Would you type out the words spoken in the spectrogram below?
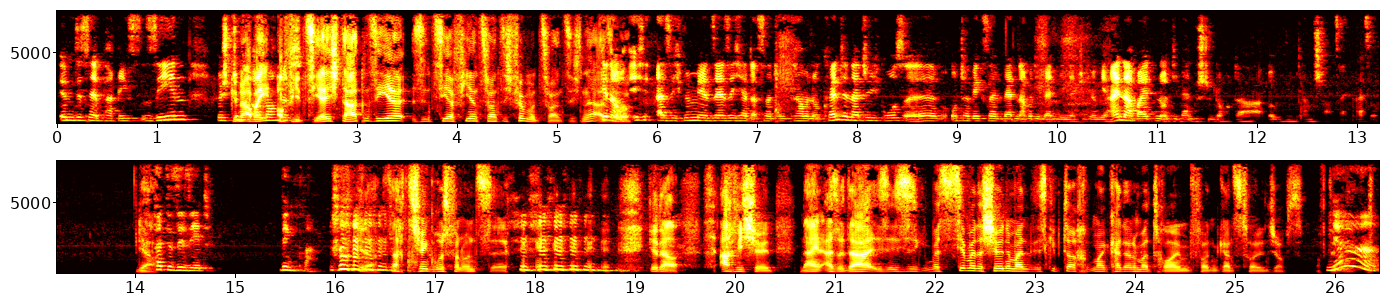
im Disney in Paris sehen. Bestimmt Genau, aber offiziell starten sie ja, sind sie ja 24, 25, ne? Genau, Also, ich, also ich bin mir sehr sicher, dass natürlich Carmen und Quentin natürlich groß äh, unterwegs sein werden, aber die werden die natürlich irgendwie einarbeiten und die werden bestimmt auch da irgendwie am Start sein. Also, ja. falls ihr sie seht, winkt mal. Genau. Sagt einen schönen Gruß von uns. äh. genau. Ach, wie schön. Nein, also da ist, ist, es ist immer das Schöne, man, es gibt auch, man kann ja noch mal träumen von ganz tollen Jobs. Welt. Ja,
